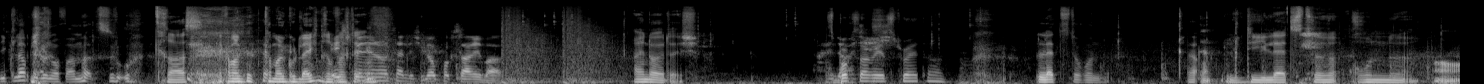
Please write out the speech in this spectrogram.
Die Klappe ging auf einmal zu. Krass. Da kann man, kann man gut Leichen drin Ich bin verstecken. innocent, ich glaube Poxari war's. Eindeutig. Boxer jetzt Traitor. Letzte Runde. Die letzte Runde. Oh.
